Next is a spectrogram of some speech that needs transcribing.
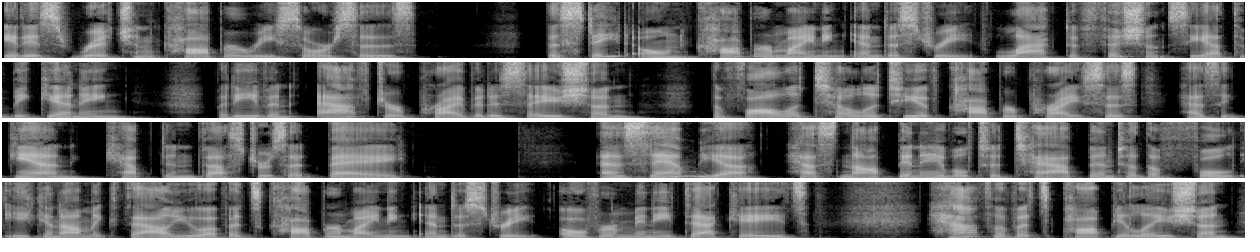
It is rich in copper resources. The state owned copper mining industry lacked efficiency at the beginning, but even after privatization, the volatility of copper prices has again kept investors at bay. As Zambia has not been able to tap into the full economic value of its copper mining industry over many decades, half of its population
